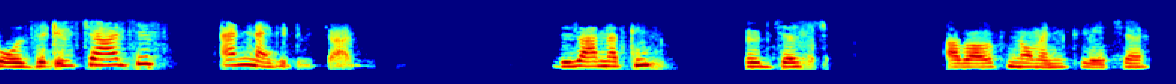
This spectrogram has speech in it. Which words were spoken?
positive charges and negative charges these are nothing it's just about nomenclature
